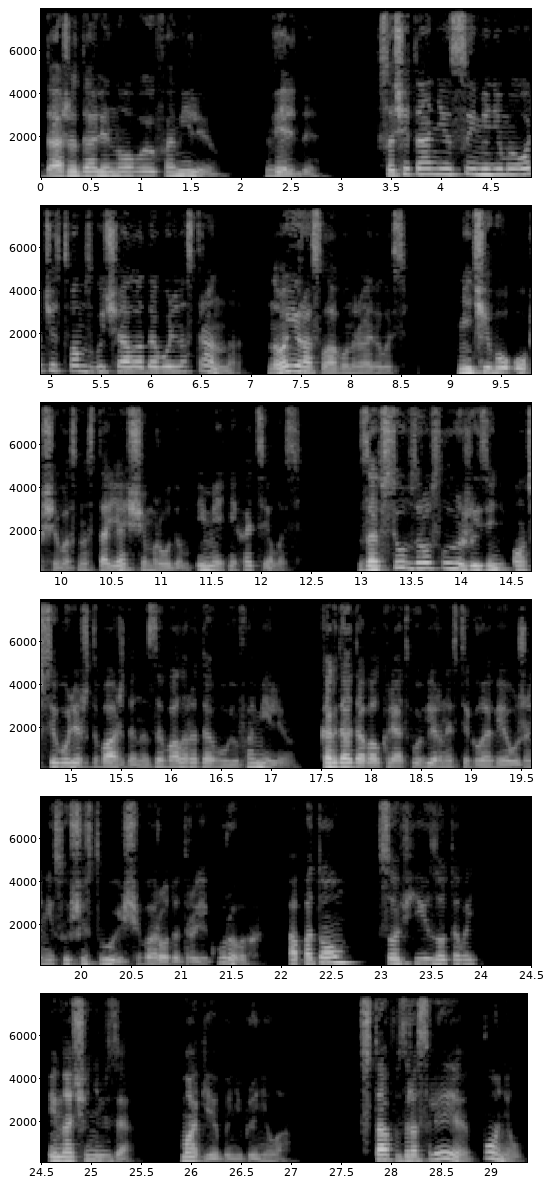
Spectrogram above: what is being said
Даже дали новую фамилию – Вельды. В сочетании с именем и отчеством звучало довольно странно, но Ярославу нравилось. Ничего общего с настоящим родом иметь не хотелось. За всю взрослую жизнь он всего лишь дважды называл родовую фамилию. Когда давал клятву верности главе уже несуществующего рода Троекуровых, а потом Софьи Изотовой. Иначе нельзя, магия бы не приняла. Став взрослее, понял,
